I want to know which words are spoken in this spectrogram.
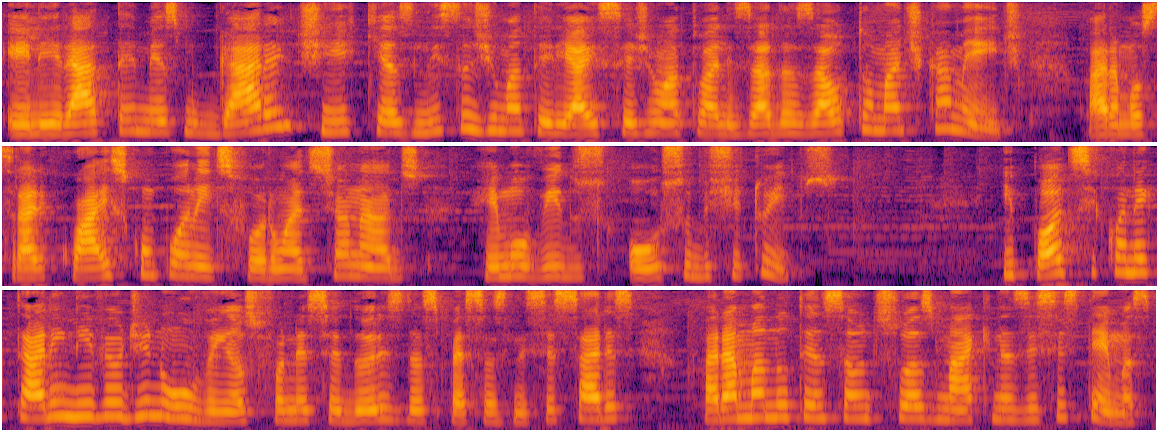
Ele irá até mesmo garantir que as listas de materiais sejam atualizadas automaticamente para mostrar quais componentes foram adicionados, removidos ou substituídos. E pode se conectar em nível de nuvem aos fornecedores das peças necessárias para a manutenção de suas máquinas e sistemas,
